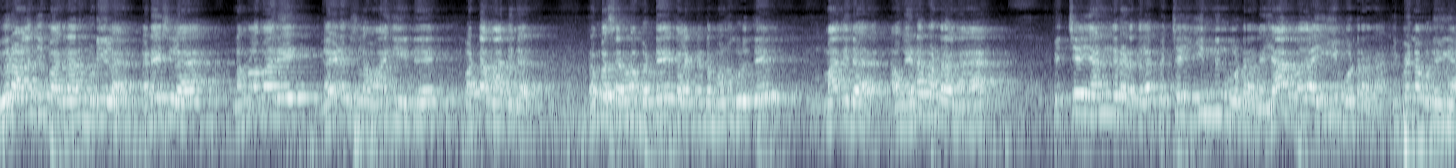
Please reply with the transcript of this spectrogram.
இவர் அலைஞ்சு பார்க்குறாரு முடியல. கடைசியில் நம்மள மாதிரி கைடன்ஸ்லாம் வாங்கிக்கிட்டு பட்டா மாற்றிட்டார் ரொம்ப சிரமப்பட்டு கலெக்டர்கிட்ட மனு கொடுத்து மாற்றிட்டார் அவங்க என்ன பண்ணுறாங்க பிச்சை என்கிற இடத்துல பிச்சை இன்னு போட்டுறாங்க. யார் பதா ஈ e போட்டுறாங்க? இப்போ என்ன பண்ணுவீங்க?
